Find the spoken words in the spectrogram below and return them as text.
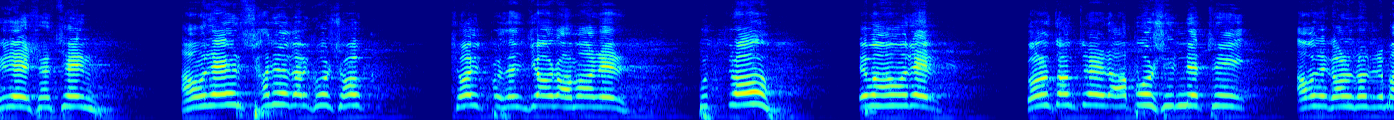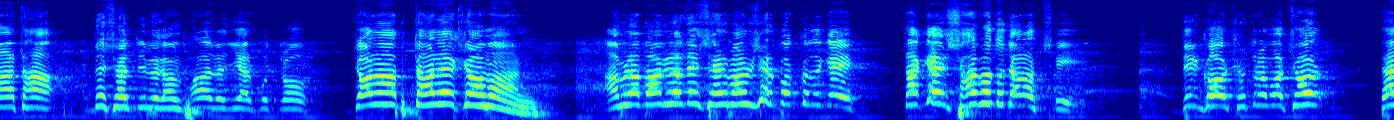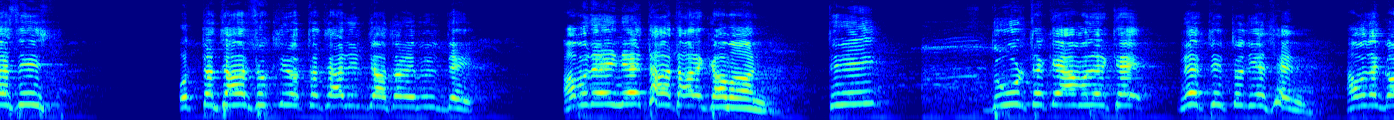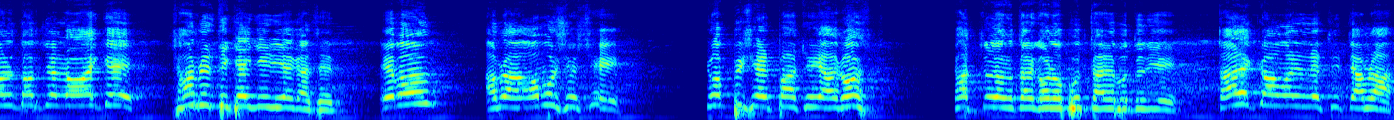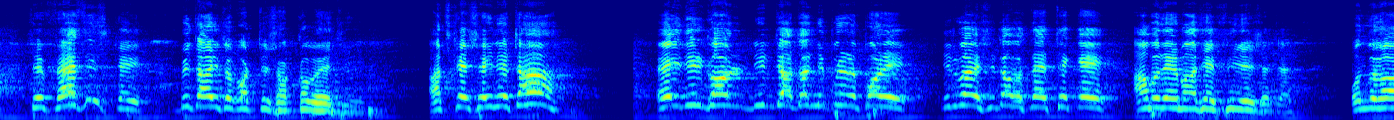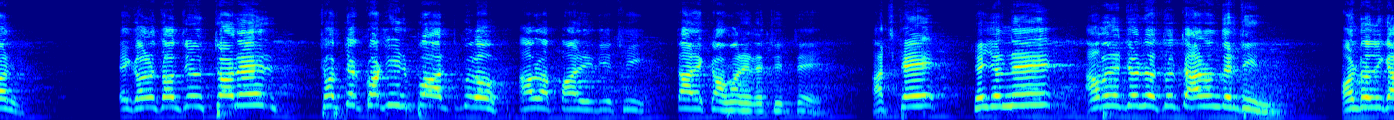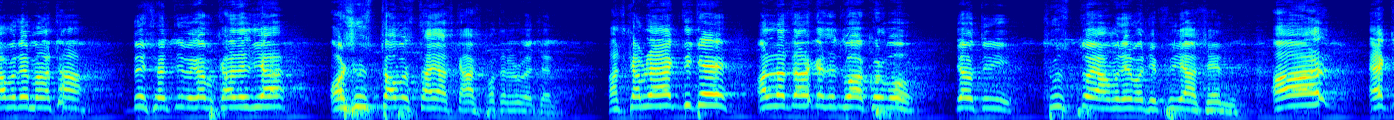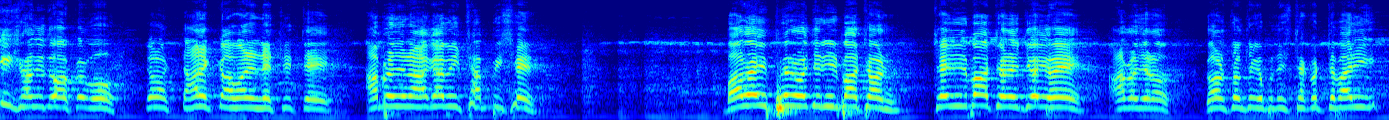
ফিরে এসেছেন আমাদের স্বাধীনতার ঘোষক শহীদ প্রেসিডেন্ট জিয়াউর রহমানের পুত্র এবং আমাদের গণতন্ত্রের আপসীর নেত্রী, আমাদের গণতন্ত্রের মাথা দেশত্রী বেগম ফরাদা জিয়ার পুত্র জনাব তারেক রহমান। আমরা বাংলাদেশের মানুষের পক্ষ থেকে তাকে স্বাগত জানাচ্ছি। দীর্ঘ সতেরো বছর ফ্যাসিস্ট অত্যাচার, শক্তির অত্যাচার, নির্যাতনের বিরুদ্ধে। আমাদের এই নেতা তারেক রহমান, তিনি দূর থেকে আমাদেরকে নেতৃত্ব দিয়েছেন। আমাদের গণতন্ত্রের লড়াইকে সামনের দিকে এগিয়ে নিয়ে গেছেন। এবং আমরা অবশেষে চব্বিশের পাঁচই আগস্ট ছাত্র জনতার গণপুত্থানের মধ্য দিয়ে তারেক রহমানের নেতৃত্বে আমরা সেই ফ্যাসিস্টকে বিতাড়িত করতে সক্ষম হয়েছি। আজকে সেই নেতা এই দীর্ঘ নির্যাতন নিপীড়নের পরে নির্বাসিত অবস্থায় থেকে আমাদের মাঝে ফিরে এসেছেন। বন্ধুগণ, এই গণতন্ত্রের উত্তরণের সবচেয়ে কঠিন পথগুলো আমরা পাড়ি দিয়েছি তারেক রহমানের নেতৃত্বে। আজকে সেই জন্যে আমাদের জন্য অত্যন্ত আনন্দের দিন। অন্যদিকে আমাদের মাথা দেশত্রী বেগম খালেদা অসুস্থ অবস্থায় আজকে হাসপাতালে রয়েছেন। আজকে আমরা একদিকে আল্লাহ তালার কাছে দোয়া করব যেন তিনি সুস্থ হয়ে আমাদের মাঝে ফিরে আসেন। আর একই সঙ্গে দোয়া করব যেন তারেক রহমানের নেতৃত্বে আমরা যেন আগামী ছাব্বিশের বারোই ফেব্রুয়ারি যে নির্বাচন, সেই নির্বাচনে জয়ী হয়ে আমরা যেন গণতন্ত্রকে প্রতিষ্ঠা করতে পারি।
